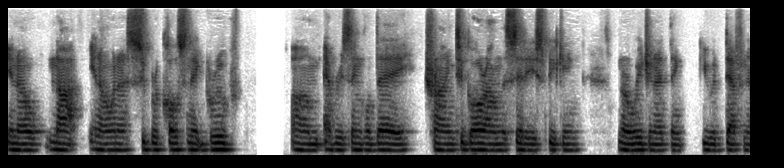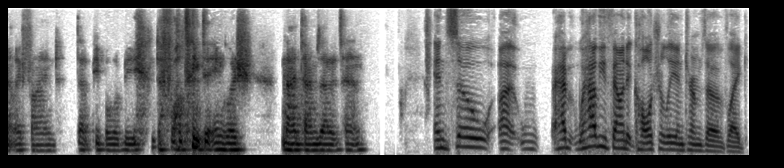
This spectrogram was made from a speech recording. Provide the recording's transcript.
you know, not you know in a super close knit group um, every single day, trying to go around the city speaking Norwegian, I think you would definitely find that people would be defaulting to English nine times out of ten. And so, uh, have have you found it culturally in terms of like,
